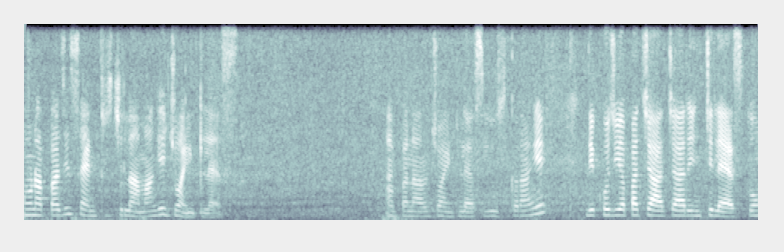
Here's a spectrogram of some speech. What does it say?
ਹੁਣ ਆਪਾਂ ਜੀ ਸੈਂਟਰ ਚ ਲਾਵਾਂਗੇ ਜੁਆਇੰਟ ਲੈਸ। ਆਪਾਂ ਨਾਲ ਜੁਆਇੰਟ ਲੈਸ ਯੂਜ਼ ਕਰਾਂਗੇ। ਦੇਖੋ ਜੀ, ਆਪਾਂ 4-4 ਇੰਚ ਲੈਸ ਤੋਂ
